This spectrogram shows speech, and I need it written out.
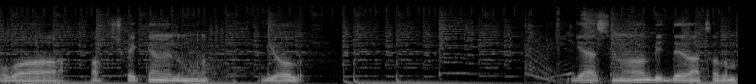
Oba bak hiç beklemiyordum onu. İyi oldu. Gelsin o bir dev atalım.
